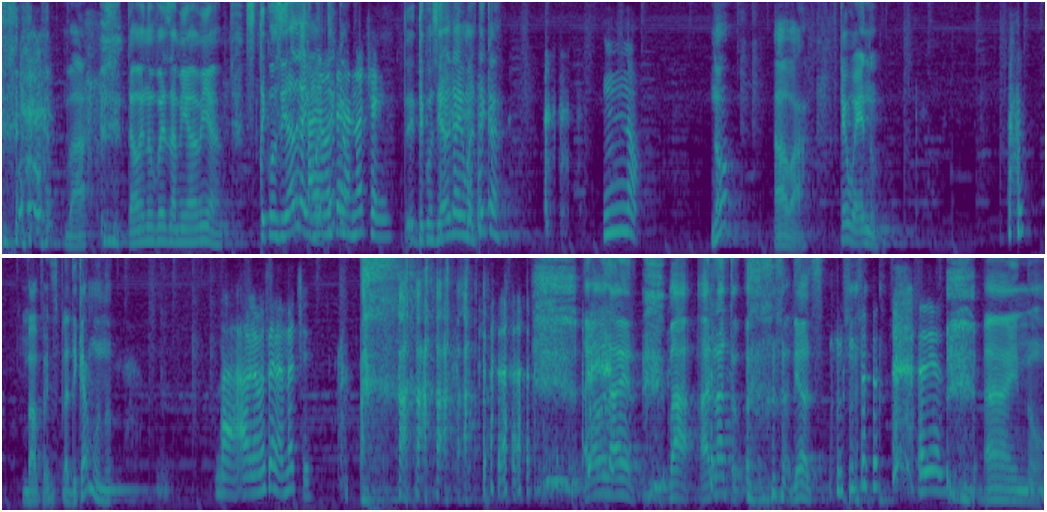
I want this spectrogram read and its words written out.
Va. Está bueno, pues, amiga mía. ¿Te consideras gallo malteca? la noche. ¿Te, consideras gallo malteca? No. ¿No? Ah, va. Qué bueno. Va, pues, platicamos, ¿no? Va, hablamos en la noche. Ahí vamos a ver. Va, al rato. Adiós. Adiós. Ay, no.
